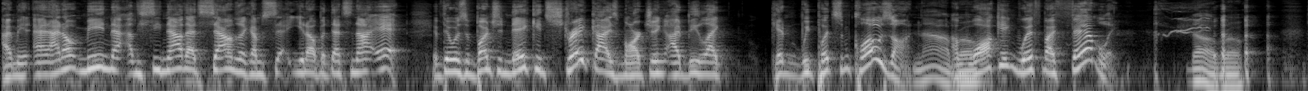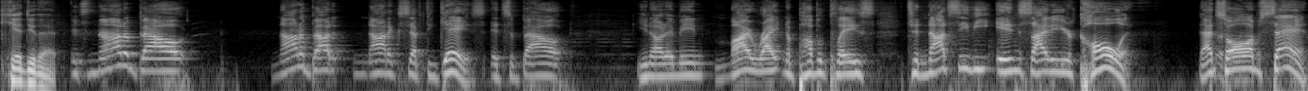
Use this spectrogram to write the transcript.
I mean, and I don't mean that. You see, now that sounds like I'm saying, you know, but that's not it. If there was a bunch of naked straight guys marching, I'd be like, can we put some clothes on? Nah, I'm walking with my family. no, bro, can't do that. It's not about, not about not accepting gays. It's about, you know what I mean? My right in a public place to not see the inside of your colon. That's all I'm saying.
